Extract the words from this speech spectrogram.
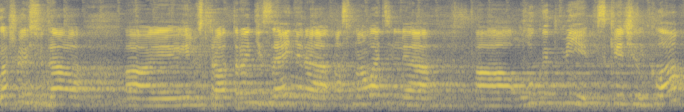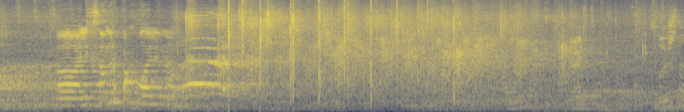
приглашаю сюда а, иллюстратора, дизайнера, основателя а, Look at Me Sketching Club а, Александра Похвалина. Слышно?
